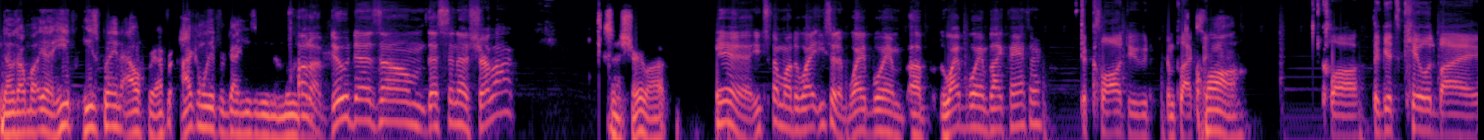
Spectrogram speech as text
that was talking about, yeah, he he's playing Alfred. I, for- I completely forgot he's in the movie. Hold up, dude. That's um, that's in a Sherlock. He's in Sherlock. Yeah, you talking about the white? You said a white boy and uh, the white boy in Black Panther. The Klaue dude in Black Panther. Klaue. Klaue that gets killed by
